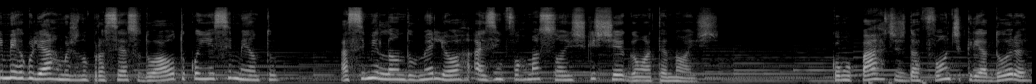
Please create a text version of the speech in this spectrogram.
e mergulharmos no processo do autoconhecimento, assimilando melhor as informações que chegam até nós. Como partes da fonte criadora,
